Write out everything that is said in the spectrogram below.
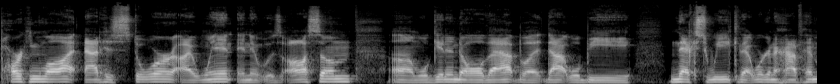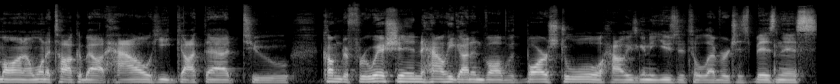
parking lot at his store. I went and it was awesome. Um, we'll get into all that, but that will be next week that we're going to have him on. I want to talk about how he got that to come to fruition, how he got involved with Barstool, how he's going to use it to leverage his business,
